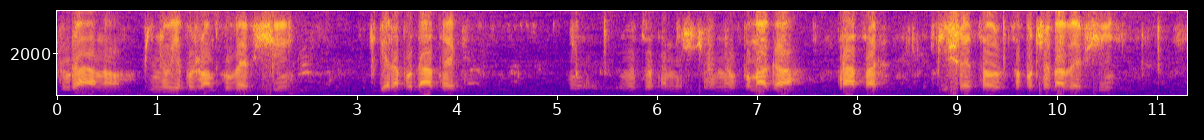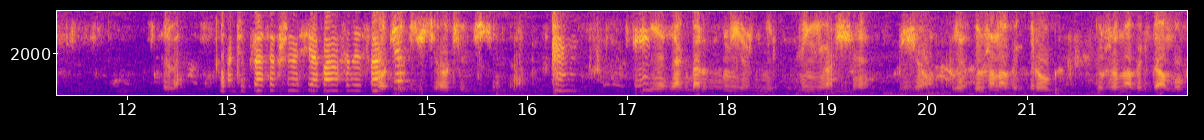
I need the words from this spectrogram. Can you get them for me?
która no, porządku we wsi, zbiera podatek, no co tam jeszcze, no, pomaga w pracach, pisze co, co potrzeba we wsi. Tyle. A czy praca przynosiła Panu satysfakcję? Oczywiście, oczywiście, tak. I Jak bardzo zmieni- zmieniła się ziom. Jest dużo nowych dróg, dużo nowych domów,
